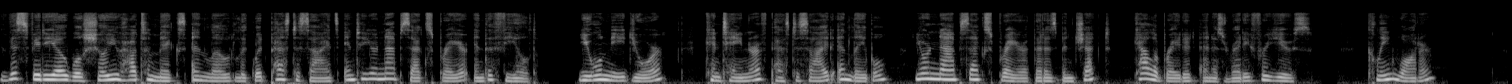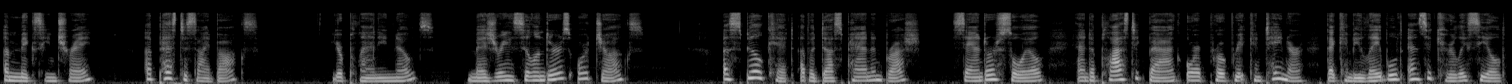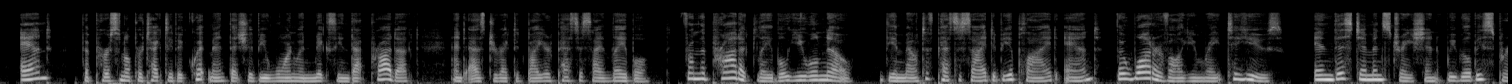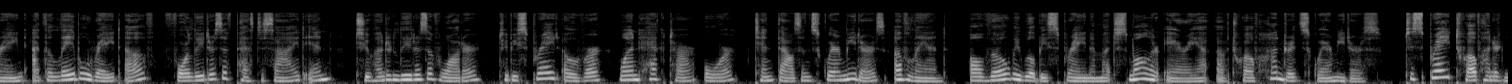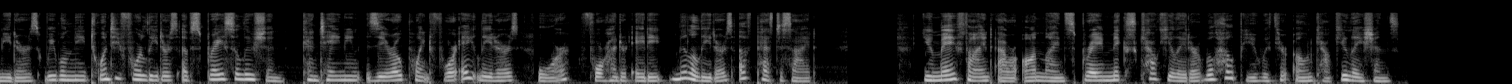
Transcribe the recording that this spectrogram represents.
This video will show you how to mix and load liquid pesticides into your knapsack sprayer in the field. You will need your container of pesticide and label, your knapsack sprayer that has been checked, calibrated, and is ready for use, clean water, a mixing tray, a pesticide box, your planning notes, measuring cylinders or jugs, a spill kit of a dustpan and brush, sand or soil, and a plastic bag or appropriate container that can be labeled and securely sealed, and the personal protective equipment that should be worn when mixing that product and as directed by your pesticide label. From the product label, you will know the amount of pesticide to be applied and the water volume rate to use. In this demonstration, we will be spraying at the label rate of 4 liters of pesticide in 200 liters of water to be sprayed over 1 hectare or 10,000 square meters of land, although we will be spraying a much smaller area of 1,200 square meters. To spray 1,200 meters, we will need 24 liters of spray solution containing 0.48 liters or 480 milliliters of pesticide. You may find our online spray mix calculator will help you with your own calculations.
